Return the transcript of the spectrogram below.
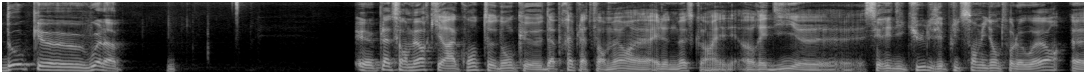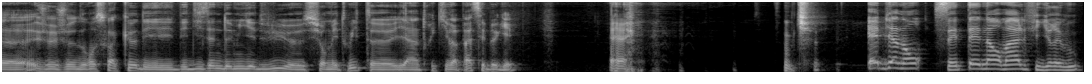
Donc euh, voilà. Euh, Platformer qui raconte donc euh, d'après Platformer, Elon Musk aurait, dit c'est ridicule, j'ai plus de 100 millions de followers, je, ne reçois que des, dizaines de milliers de vues sur mes tweets, il y a un truc qui va pas, c'est donc, eh bien non, c'était normal, figurez-vous.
